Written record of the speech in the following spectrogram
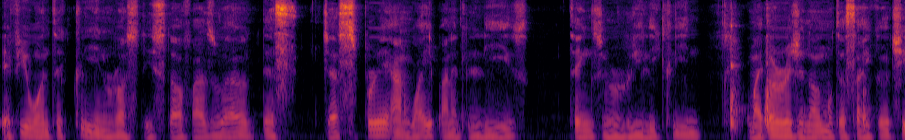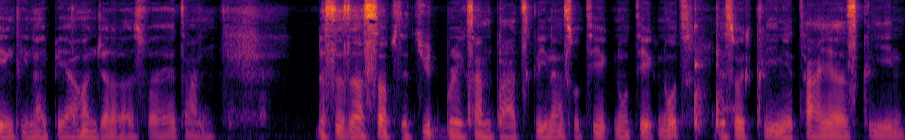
if you want to clean rusty stuff as well this just spray and wipe and it leaves things really clean. My original motorcycle chain cleaner i pay a hundred dollars for it and this is a substitute brakes and parts cleaner so take note take note. This will clean your tires clean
